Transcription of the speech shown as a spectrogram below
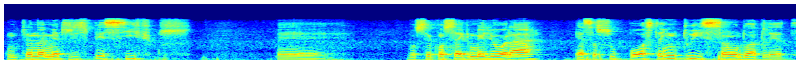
com treinamentos específicos. É, você consegue melhorar essa suposta intuição do atleta.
